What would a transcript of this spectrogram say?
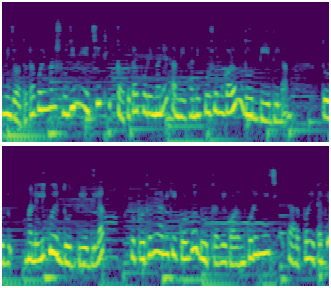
আমি যতটা পরিমাণ সুজি নিয়েছি, ঠিক ততটা পরিমাণের আমি এখানে কুসুম গরম দুধ দিয়ে দিলাম। তো মানে লিকুইড দুধ দিয়ে দিলাম। তো প্রথমে আমি কি করব? দুধটাকে গরম করে নিয়েছি, তারপর এটাকে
